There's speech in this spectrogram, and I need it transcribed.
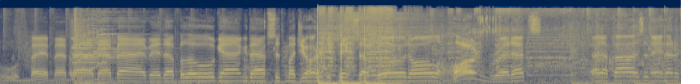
Oh, baby, baby, baby, the blue gang, the absolute majority picks a good old hundred. That's and thousand eight hundred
